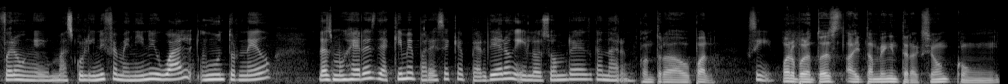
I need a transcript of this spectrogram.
fueron masculino y femenino igual, hubo un torneo. Las mujeres de aquí me parece que perdieron y los hombres ganaron. ¿Contra Upala? Sí. Bueno, pero entonces hay también interacción con,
